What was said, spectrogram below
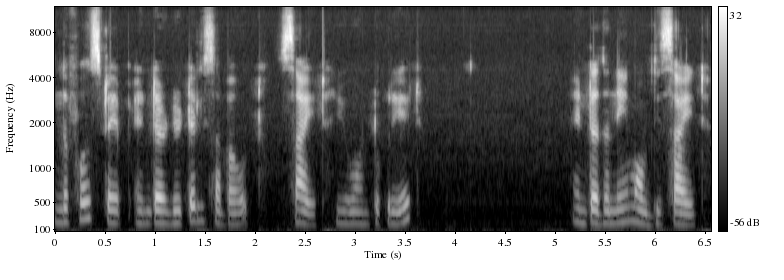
In the first step, enter details about site you want to create. Enter the name of the site.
